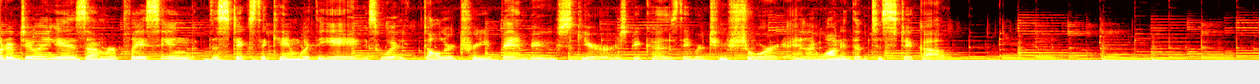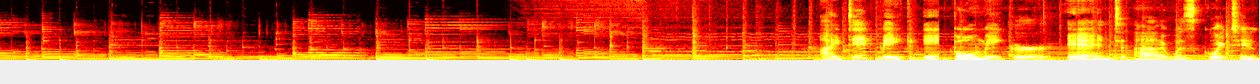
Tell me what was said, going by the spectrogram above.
What I'm doing is I'm replacing the sticks that came with the eggs with Dollar Tree bamboo skewers because they were too short and I wanted them to stick up. I did make a bow maker and I was going to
